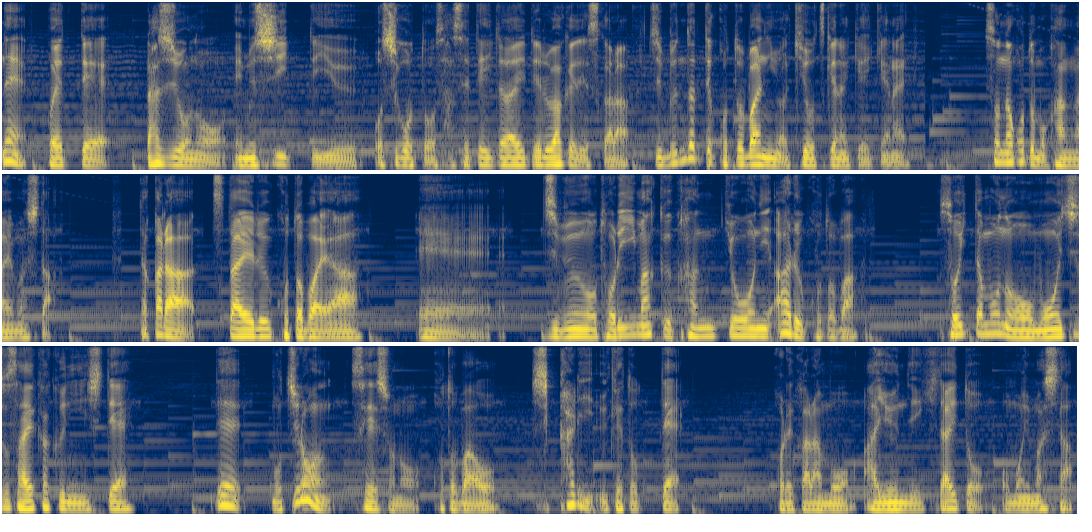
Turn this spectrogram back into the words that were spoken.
ねこうやってラジオの MC っていうお仕事をさせていただいてるわけですから自分だって言葉には気をつけなきゃいけないそんなことも考えました。だから伝える言葉や、えー自分を取り巻く環境にある言葉そういったものをもう一度再確認してでもちろん聖書の言葉をしっかり受け取ってこれからも歩んでいきたいと思いました。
